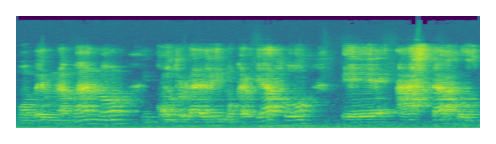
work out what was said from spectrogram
mover una mano, controlar el ritmo cardíaco, eh, hasta pues,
